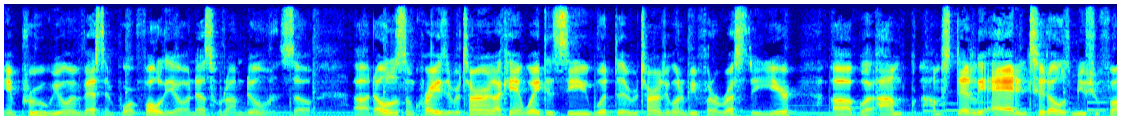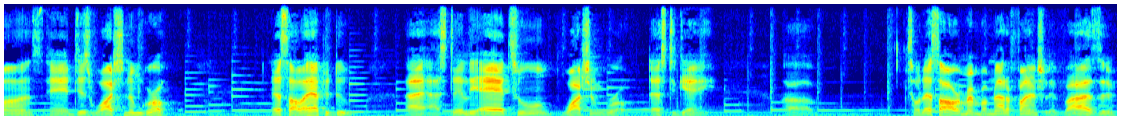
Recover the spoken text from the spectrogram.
improve your investing portfolio, and that's what I'm doing. So Uh, those are some crazy returns. I can't wait to see what the returns are going to be for the rest of the year. Uh, but I'm I'm steadily adding to those mutual funds and just watching them grow. That's all I have to do. I, I steadily add to them, watch them grow. That's the game. Uh, so that's all. Remember, I'm not a financial advisor.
